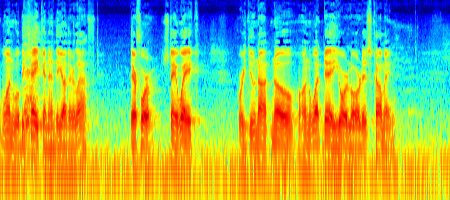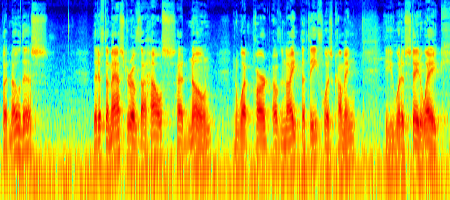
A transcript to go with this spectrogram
one will be taken and the other left. Therefore, stay awake, for you do not know on what day your Lord is coming. But know this that if the master of the house had known in what part of the night the thief was coming, he would have stayed awake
